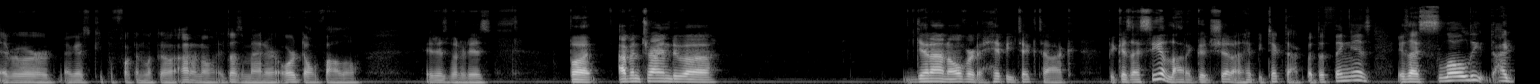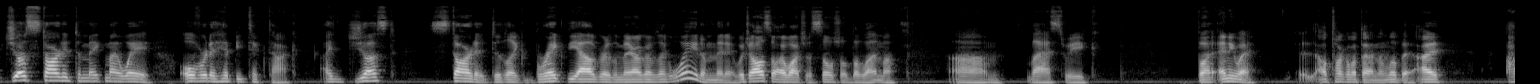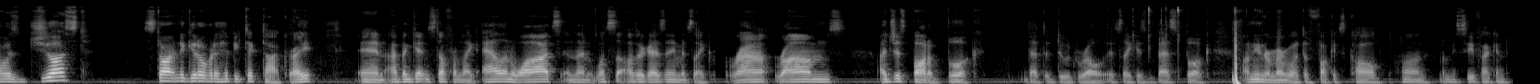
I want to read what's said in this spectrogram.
everywhere. I guess keep a fucking lookout. I don't know. It doesn't matter. Or don't follow. It is what it is. But I've been trying to uh, get on over to hippie TikTok because I see a lot of good shit on hippie TikTok. But the thing is, is I slowly, I just started to make my way over to hippie TikTok. I just started to like break the algorithm. The algorithm was like, wait a minute. Which also I watched a Social Dilemma um, last week. But anyway, I'll talk about that in a little bit. I I was just starting to get over to hippie TikTok, right? And I've been getting stuff from like Alan Watts, and then what's the other guy's name? It's like Rams. I just bought a book that the dude wrote. It's like his best book. I don't even remember what the fuck it's called. Hold on, let me see if I can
